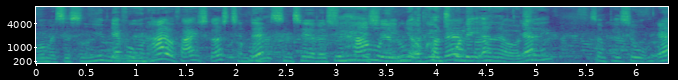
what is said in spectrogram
må man så sige. Ja, for hun har jo faktisk også tendensen hun, til at være Det har hun jaloux, og, og er kontrollerende derfor- også, Ja. ikke? Som person. Ja,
